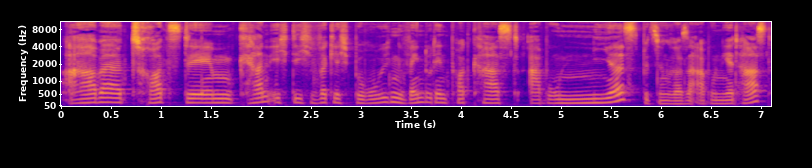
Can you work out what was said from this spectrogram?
Aber trotzdem kann ich dich wirklich beruhigen, wenn du den Podcast abonnierst bzw. abonniert hast,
